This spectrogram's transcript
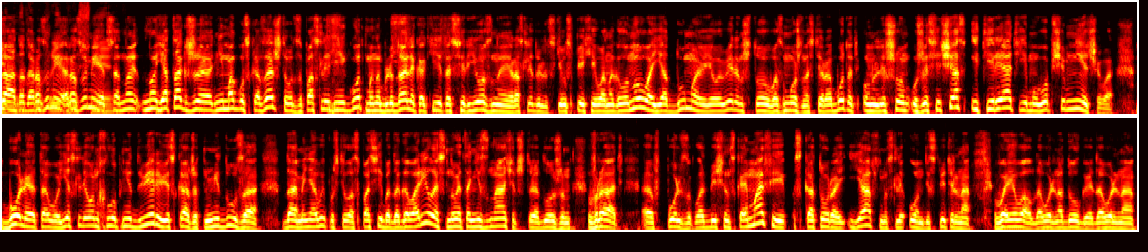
Да, да, да, разуме... разумеется. Но, но я также не могу сказать, что вот за последний год мы наблюдали какие-то серьезные расследовательские успехи Ивана Голунова. Я думаю, я уверен, что возможности работать он лишен уже сейчас, и терять ему, в общем, нечего. Более того, если он хлопнет дверью и скажет, «Медуза, да, меня выпустила, спасибо, договорилась, но это не значит, что я должен врать э, в пользу кладбищенской мафии, с которой я, в смысле он, действительно воевал довольно долго и довольно,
